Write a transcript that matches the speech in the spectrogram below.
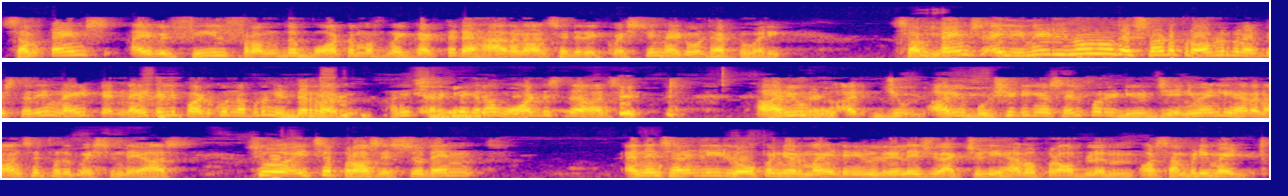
sometimes I will feel from the bottom of my gut that I have an answer to that question. I don't have to worry. Sometimes I'll immediately no no that's not a problem అని అనిపిస్తుంది. నైట్ నైట్ వెళ్ళి పడుకున్నప్పుడు నిద్ర రాదు. అరే కరెక్టే కదా what is the answer Are you, right. are, you are you bullshitting yourself, or do you genuinely have an answer for the question they asked? So it's a process. So then, and then suddenly it'll open your mind, and you'll realize you actually have a problem, or somebody might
